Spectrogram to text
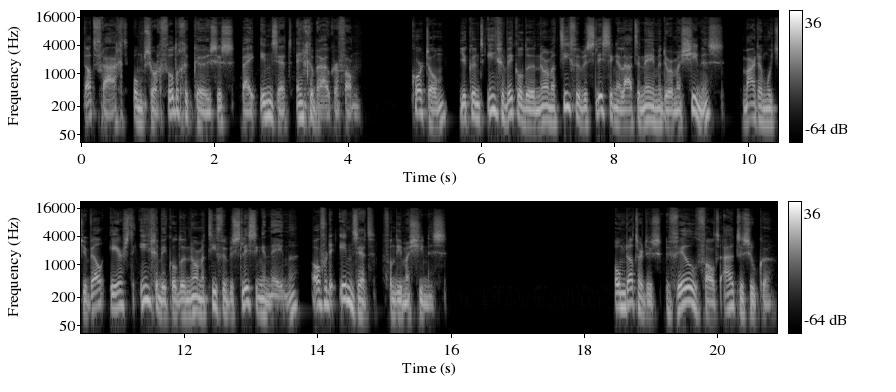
Dat vraagt om zorgvuldige keuzes bij inzet en gebruik ervan. Kortom, je kunt ingewikkelde normatieve beslissingen laten nemen door machines, maar dan moet je wel eerst ingewikkelde normatieve beslissingen nemen over de inzet van die machines. Omdat er dus veel valt uit te zoeken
